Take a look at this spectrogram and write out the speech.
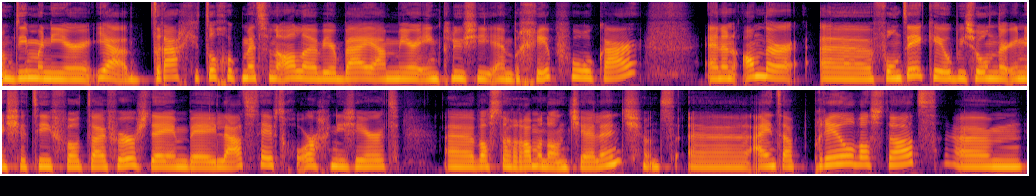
op die manier ja, draag je toch ook met z'n allen weer bij aan meer inclusie en begrip voor elkaar. En een ander uh, vond ik heel bijzonder initiatief wat Diverse DNB laatst heeft georganiseerd. Uh, was de Ramadan Challenge. Want eind april was dat. Um,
